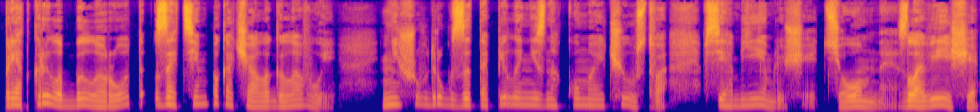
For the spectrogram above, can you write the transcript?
приоткрыла было рот, затем покачала головой. Нишу вдруг затопило незнакомое чувство, всеобъемлющее, темное, зловещее,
